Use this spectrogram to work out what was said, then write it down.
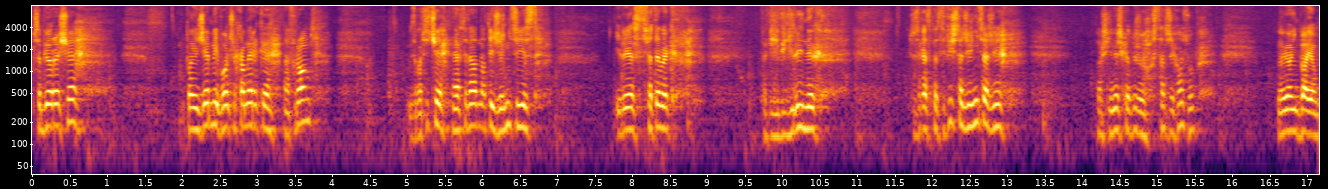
przebiorę się, pojedziemy, włączę kamerkę na front. Zobaczycie, jak na, na tej dzielnicy jest, ile jest światełek takich wigilijnych. Jest taka specyficzna dzielnica, że właśnie mieszka dużo starszych osób. No i oni dbają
